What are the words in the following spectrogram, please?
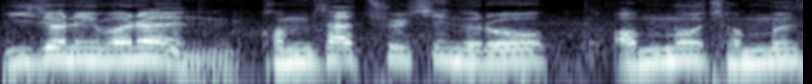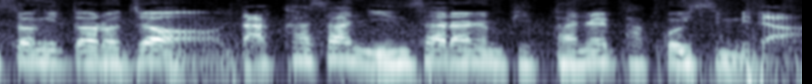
이 전 의원은 검사 출신으로 업무 전문성이 떨어져 낙하산 인사라는 비판을 받고 있습니다.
